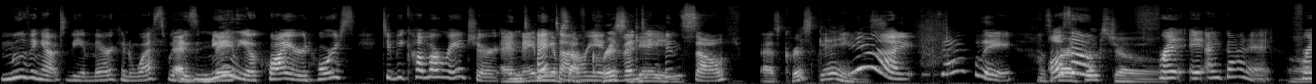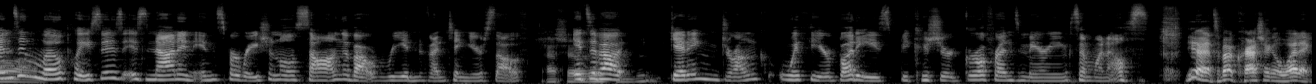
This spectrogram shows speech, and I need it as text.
moving out to the American West with And his na- newly acquired horse to become a rancher, And intent naming himself Chris reinventing himself. As Chris Gaines. Yeah, exactly. That's Also, Brooks joke. Friend, I got it. Friends Oh. in Low Places is not an inspirational song about reinventing yourself. It's about- Getting drunk with your buddies because your girlfriend's marrying someone else. Yeah, it's about crashing a wedding.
